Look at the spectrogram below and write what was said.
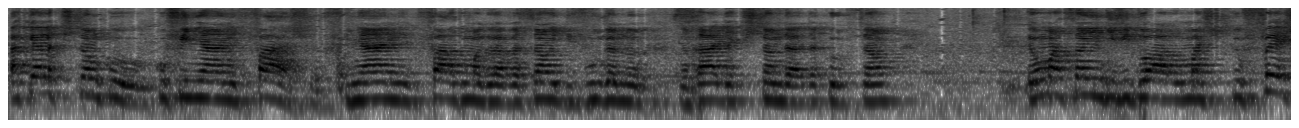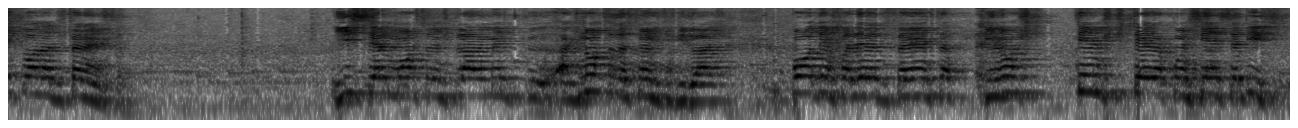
aquela questão que, o, que o Finhani faz, o Finhani faz uma gravação e divulga no, no rádio a questão da, da corrupção, é uma ação individual, mas que fez toda a diferença. Isso ele mostra-nos claramente que as nossas ações individuais podem fazer a diferença e nós temos que ter a consciência disso.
